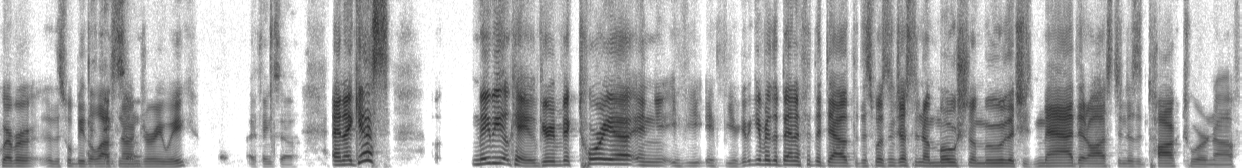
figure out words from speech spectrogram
Whoever this will be the I last so. non-jury week. I think so. And I guess maybe okay if you're Victoria and you, if you if you're gonna give her the benefit of the doubt that this wasn't just an emotional move that she's mad that Austin doesn't talk to her enough,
